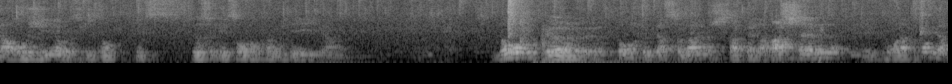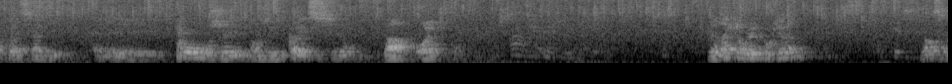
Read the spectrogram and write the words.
à, rougir de ce qu'ils sont en train de dire. Donc, euh, donc le personnage s'appelle Rachel, et pour la première fois de sa vie, elle est plongée dans une collection d'art brut. Il y en a qui ont lu le bouquin? Non, c'est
